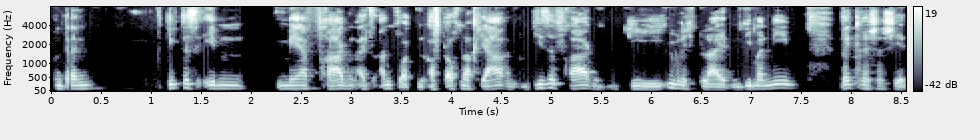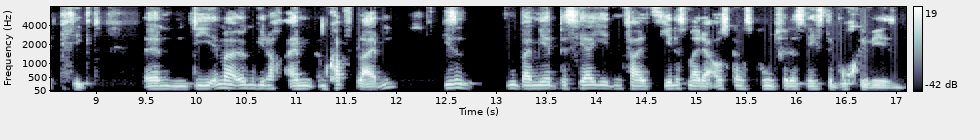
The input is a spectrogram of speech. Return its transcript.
Und dann gibt es eben mehr Fragen als Antworten, oft auch nach Jahren. Und diese Fragen, die übrig bleiben, die man nie wegrecherchiert kriegt, ähm, die immer irgendwie noch einem im Kopf bleiben, die sind bei mir bisher jedenfalls jedes Mal der Ausgangspunkt für das nächste Buch gewesen.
